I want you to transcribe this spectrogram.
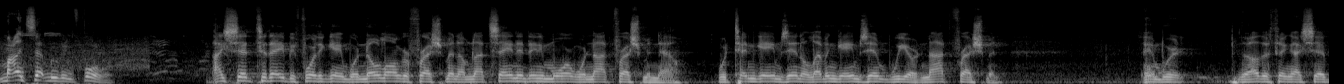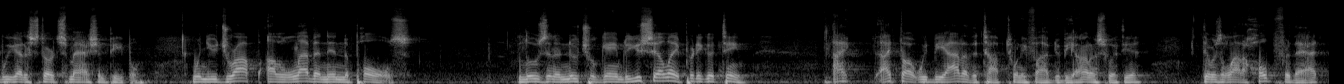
mindset moving forward. I said today before the game, we're no longer freshmen. I'm not saying it anymore. We're not freshmen now. We're 10 games in, 11 games in. We are not freshmen. And we're the other thing I said, we got to start smashing people when you drop 11 in the polls, losing a neutral game to UCLA, pretty good team. I, I thought we'd be out of the top 25, to be honest with you. There was a lot of hope for that.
